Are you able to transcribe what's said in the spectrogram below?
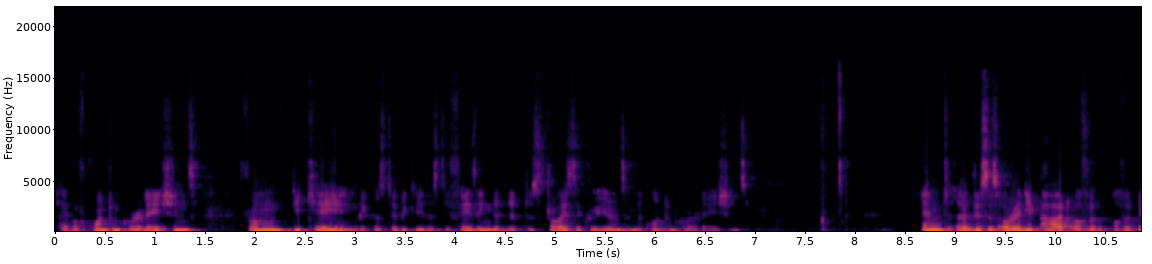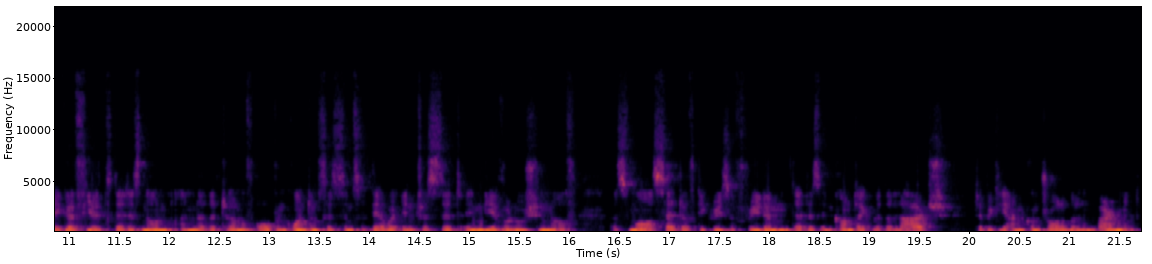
type of quantum correlations from decaying, because typically this dephasing that destroys the coherence in the quantum correlations. And uh, this is already part of a, of a bigger field that is known under the term of open quantum systems. So there we're interested in the evolution of a small set of degrees of freedom that is in contact with a large, typically uncontrollable environment.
